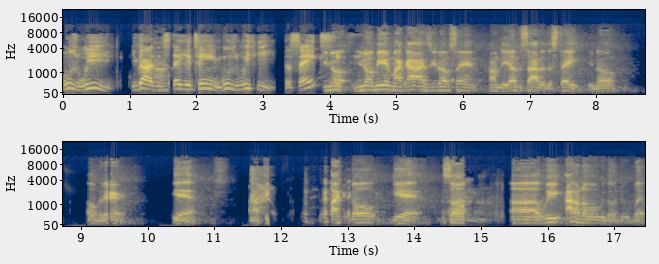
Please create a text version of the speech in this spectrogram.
Who's we? You gotta Uh, stay your team. Who's we? The Saints? You know, you know, me and my guys, you know what I'm saying, on the other side of the state, you know, over there. Yeah. My people black and gold. Yeah. So Um, uh we I don't know what we're gonna do, but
